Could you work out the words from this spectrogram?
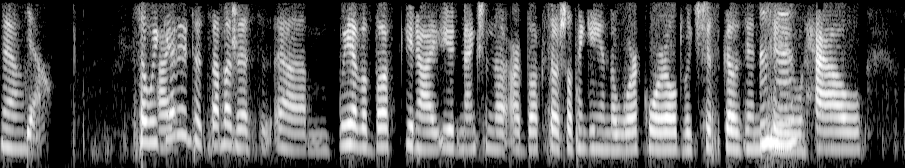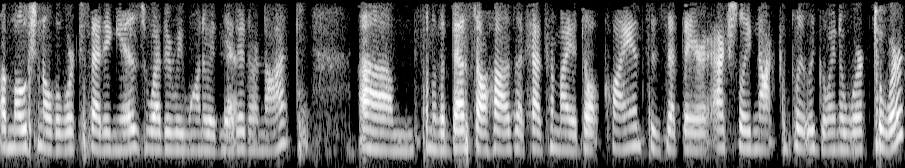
Yeah. yeah. So we get into some of this. Um, we have a book. You know, you'd mentioned the, our book, Social Thinking in the Work World, which just goes into Mhm. how emotional the work setting is, whether we want to admit Yeah. it or not. Um, some of the best ahas I've had from my adult clients is that they are actually not completely going to work to work.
